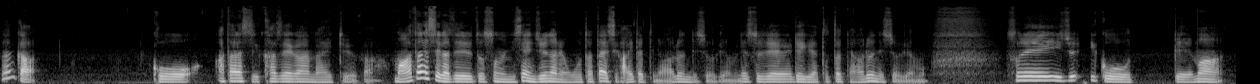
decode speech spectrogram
なんか、こう、新しい風がないというか、まあ、新しい風で言うと、その2017年、太田大使が入ったっていうのはあるんでしょうけども、で、それでレギュラー取ったっていうのはあるんでしょうけども、それ以降って、まあ、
